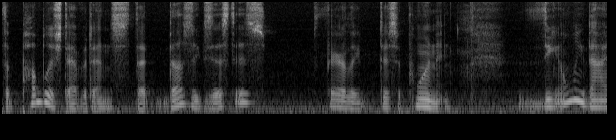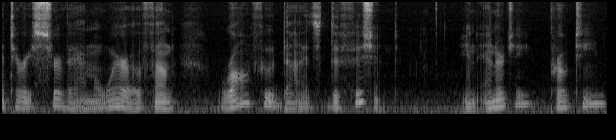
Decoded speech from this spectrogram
the published evidence that does exist is fairly disappointing. The only dietary survey I'm aware of found raw food diets deficient in energy, protein,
